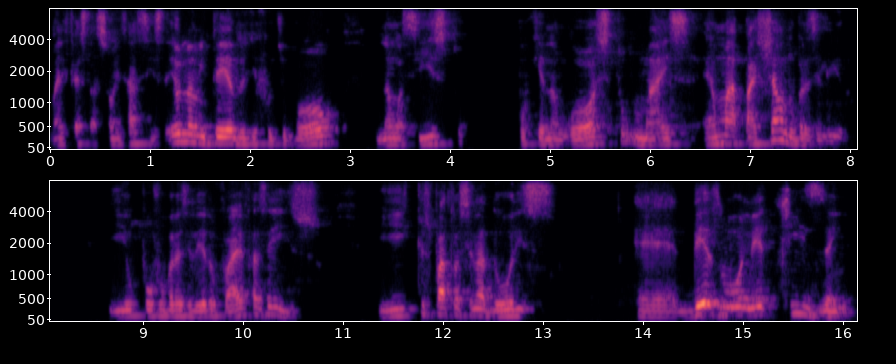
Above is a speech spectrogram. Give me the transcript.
manifestações racistas. Eu não entendo de futebol, não assisto, porque não gosto, mas é uma paixão do brasileiro. E o povo brasileiro vai fazer isso. E que os patrocinadores é, desmonetizem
